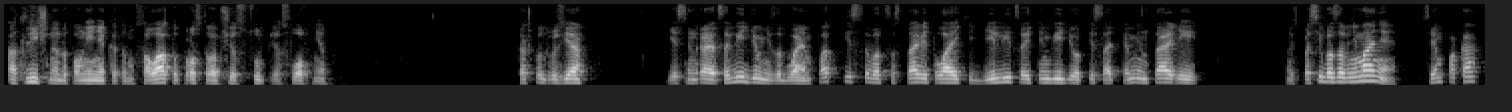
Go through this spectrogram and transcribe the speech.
отличное дополнение к этому салату, просто вообще супер, слов нет. Так что, друзья, если нравится видео, не забываем подписываться, ставить лайки, делиться этим видео, писать комментарии. Ну и спасибо за внимание. Всем пока!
